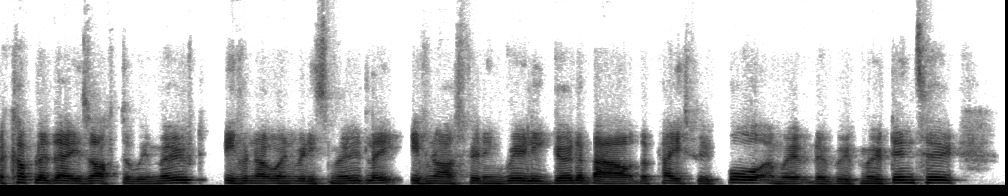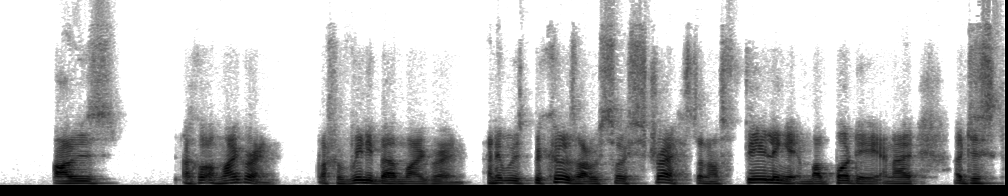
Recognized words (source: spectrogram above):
a couple of days after we moved even though it went really smoothly even though i was feeling really good about the place we've bought and we, that we've moved into i was i got a migraine like a really bad migraine and it was because i was so stressed and i was feeling it in my body and i i just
